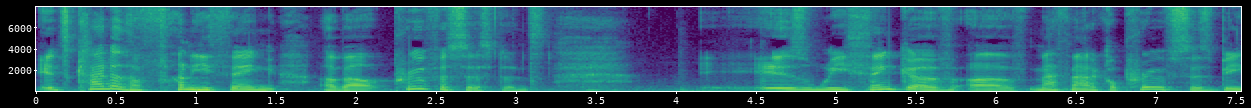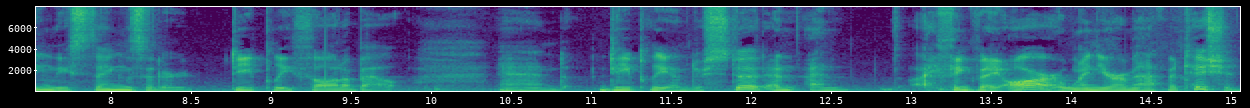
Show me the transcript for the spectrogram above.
it's kind of the funny thing about proof assistants is we think of, of mathematical proofs as being these things that are deeply thought about and deeply understood. And, and I think they are when you're a mathematician.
